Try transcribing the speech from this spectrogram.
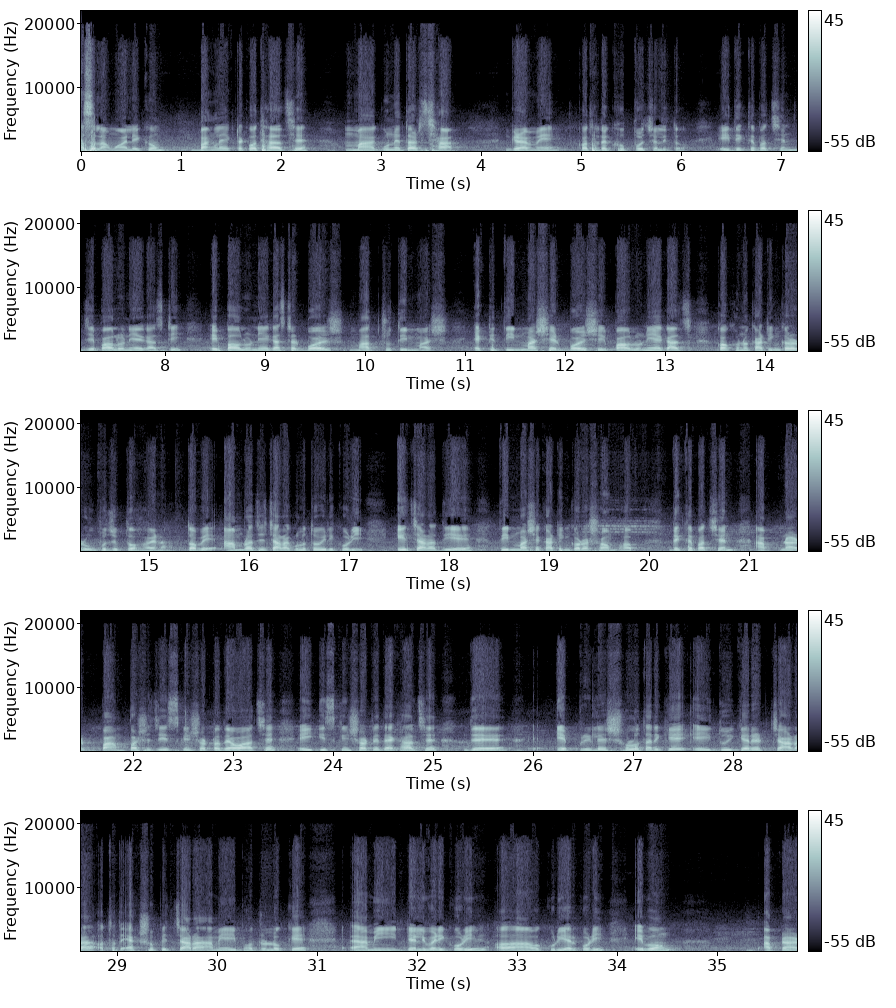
আসসালামু আলাইকুম। বাংলায় একটা কথা আছে, মা গুনে তার ছা। গ্রামে কথাটা খুব প্রচলিত। এই দেখতে পাচ্ছেন যে পাওলোনিয়া গাছটি। এই পাওলোনিয়া গাছটার বয়স মাত্র তিন মাস। একটি তিন মাসের বয়সী পাওলোনিয়া গাছ কখনো কাটিং করার উপযুক্ত হয় না। তবে আমরা যে চারাগুলো তৈরি করি, এই চারা দিয়ে তিন মাসে কাটিং করা সম্ভব। দেখতে পাচ্ছেন, আপনার বাম পাশে যে স্ক্রিনশটটা দেওয়া আছে, এই স্ক্রিনশটে দেখা আছে যে এপ্রিলের ষোলো তারিখে এই দুই ক্যারেট চারা, অর্থাৎ একশো পিস চারা আমি এই ভদ্রলোককে, আমি ডেলিভারি করি কুরিয়ার করি এবং আপনার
